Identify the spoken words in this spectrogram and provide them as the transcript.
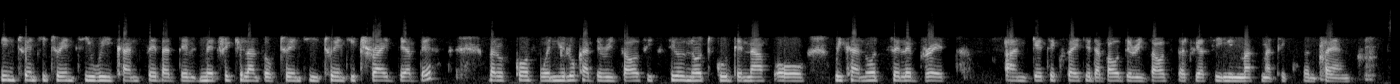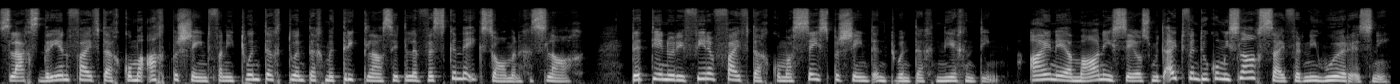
in 2020, we can say that the matriculants of 2020 tried their best. But of course, when you look at the results, it's still not good enough, or we cannot celebrate and get excited about the results that we are seeing in mathematics and science. Slegs 53,8% van die 2020 matriekklas het hulle wiskunde eksamen geslaag. Dit teenoor die 54,6% in 2019. Aine Amani sê ons moet uitvind hoekom die slaagsyfer nie hoër is nie.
